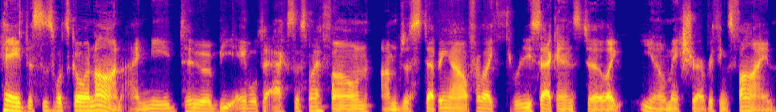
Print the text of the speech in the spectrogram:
"Hey, this is what's going on. I need to be able to access my phone. I'm just stepping out for like three seconds to like you know make sure everything's fine." And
